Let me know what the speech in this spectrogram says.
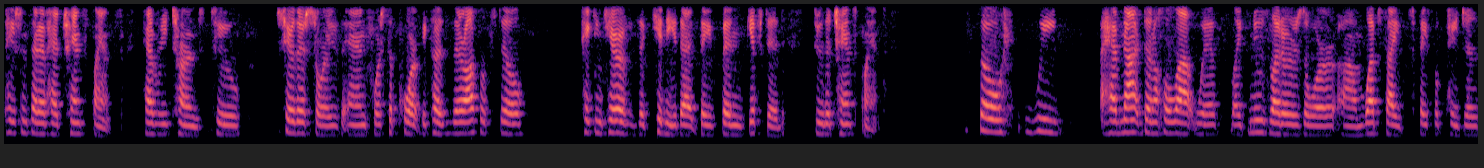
patients that have had transplants have returned to share their stories and for support because they're also still taking care of the kidney that they've been gifted through the transplant. So we have not done a whole lot with like newsletters or um, websites, Facebook pages,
